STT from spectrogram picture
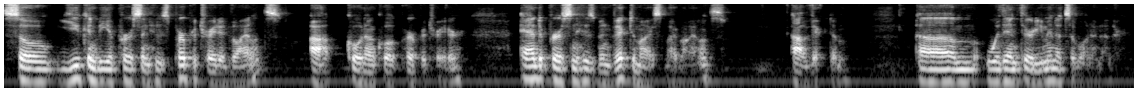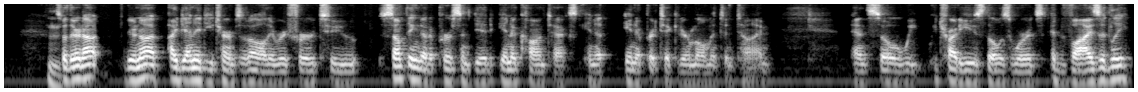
So you can be a person who's perpetrated violence, a quote unquote perpetrator, and a person who's been victimized by violence, a victim, um, within 30 minutes of one another. Hmm. So they're not they're not identity terms at all. They refer to something that a person did in a context in a in a particular moment in time and so we, we try to use those words advisedly.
